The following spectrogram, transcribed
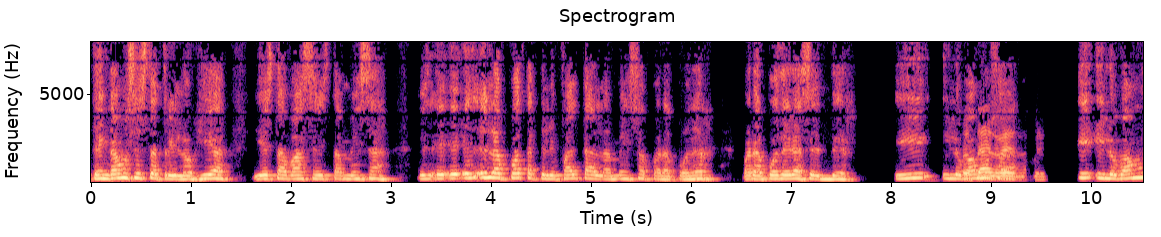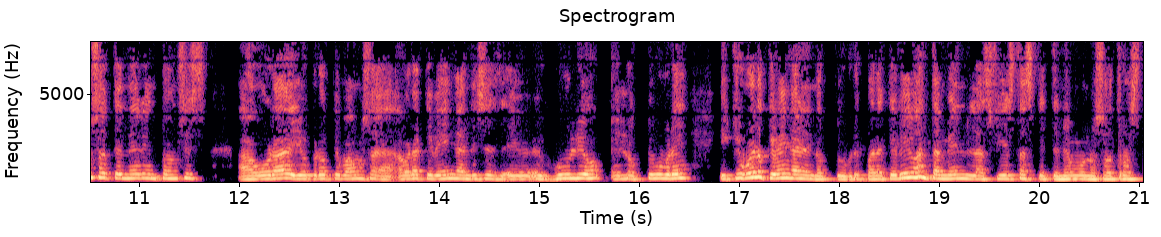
tengamos esta trilogía y esta base, esta mesa, es, la pata que le falta a la mesa para poder, para poder ascender. Y, y lo vamos a, y, y, lo vamos a tener entonces ahora, yo creo que vamos a, ahora que vengan, dices, eh, en julio, en octubre, y qué bueno que vengan en octubre, para que vivan también las fiestas que tenemos nosotros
